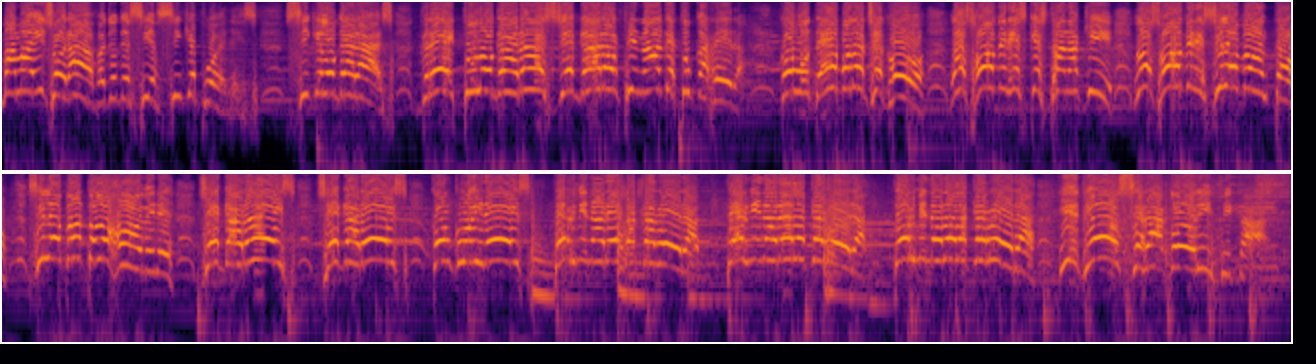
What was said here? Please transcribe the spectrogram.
Mamãe chorava. Eu dizia: sim que puedes, sim que lograrás. Grey, tu lograrás chegar ao final de tu carreira. Como Débora chegou. As jovens que estão aqui, os jovens se levantam, se levantam os jovens. Chegareis, chegareis, concluireis, terminareis a carreira, terminará a carreira, terminará a carreira, e Deus será glorificado.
